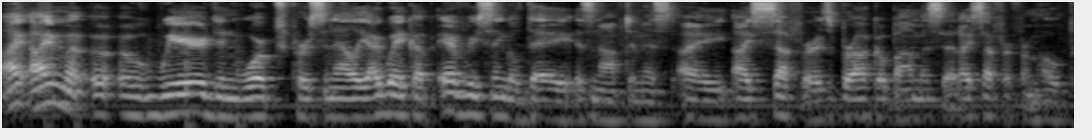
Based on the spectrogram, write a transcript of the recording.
I, I'm a, a, weird and warped personality. I wake up every single day as an optimist. I, I suffer, as Barack Obama said, I suffer from hope.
